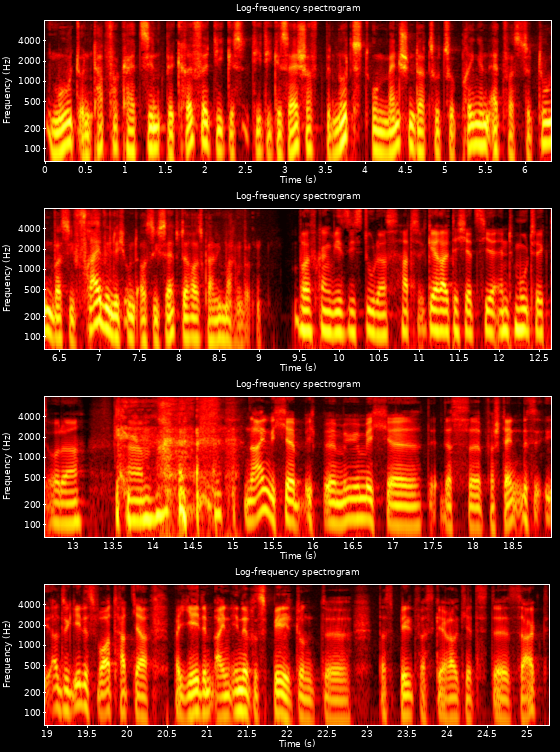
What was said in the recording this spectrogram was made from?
Mut und Tapferkeit sind Begriffe, die, die die Gesellschaft benutzt, um Menschen dazu zu bringen, etwas zu tun, was sie freiwillig und aus sich selbst heraus gar nicht machen würden. Wolfgang, wie siehst du das? Hat Gerald dich jetzt hier entmutigt oder? Ähm? Nein, ich, äh, ich bemühe mich, äh, das äh, Verständnis, also jedes Wort hat ja bei jedem ein inneres Bild und das Bild, was Gerald jetzt sagt,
